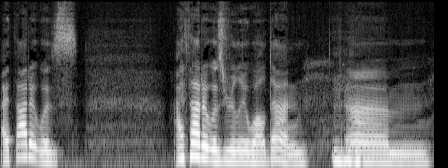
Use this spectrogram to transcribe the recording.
I thought it was, I thought it was really well done. Um,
